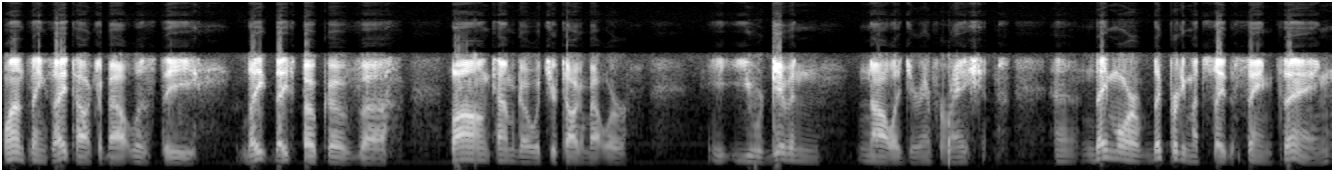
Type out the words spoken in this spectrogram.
one of the things they talked about was the they they spoke of uh, long time ago what you're talking about, where you, you were given knowledge or information. And they more they pretty much say the same thing,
